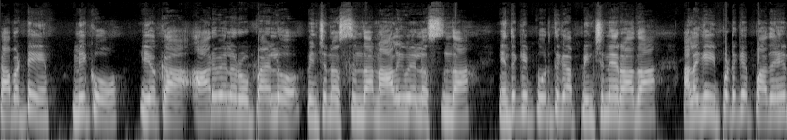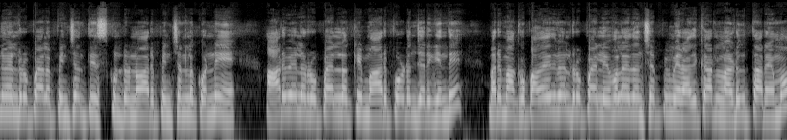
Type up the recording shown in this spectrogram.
కాబట్టి మీకు ఈ యొక్క ఆరు వేల రూపాయలు పింఛన్ వస్తుందా నాలుగు వేలు వస్తుందా ఇంతకీ పూర్తిగా పింఛనే రాదా? అలాగే ఇప్పటికే పదిహేను వేల రూపాయల పింఛన్ తీసుకుంటున్న వారి పింఛన్లు కొన్ని ఆరు వేల రూపాయల్లోకి మారిపోవడం జరిగింది. మరి మాకు పదహైదు వేల రూపాయలు ఇవ్వలేదని చెప్పి మీరు అధికారులను అడుగుతారేమో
